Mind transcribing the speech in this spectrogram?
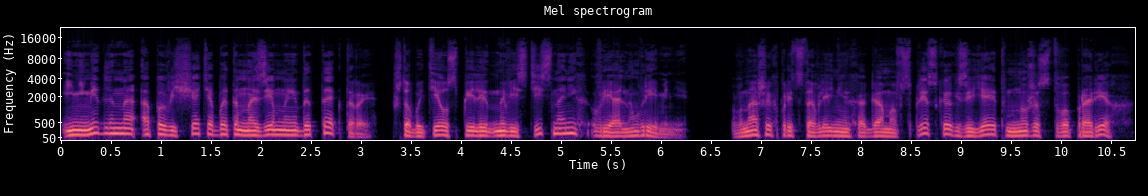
и немедленно оповещать об этом наземные детекторы, чтобы те успели навестись на них в реальном времени. В наших представлениях о гамма-всплесках зияет множество прорех,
